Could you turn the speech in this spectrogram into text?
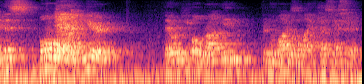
In this bowl right here, there were people brought in through the waters of life just yesterday.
